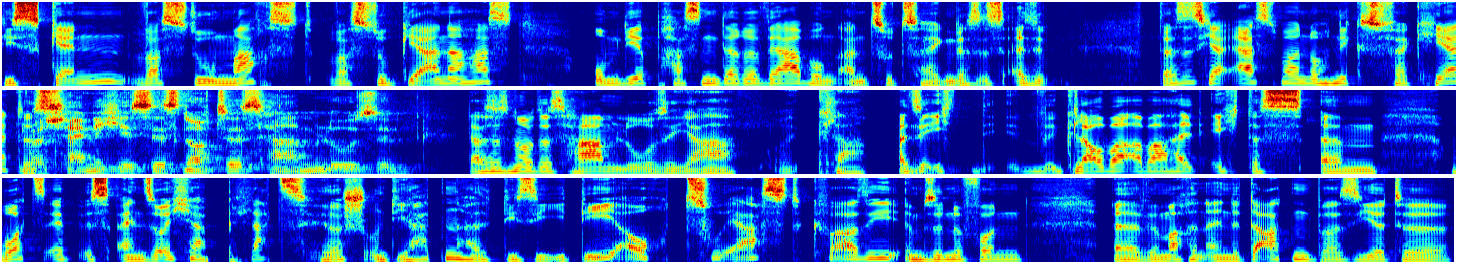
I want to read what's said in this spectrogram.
die scannen, was du machst, was du gerne hast, um dir passendere Werbung anzuzeigen. Das ist also, das ist ja erstmal noch nichts Verkehrtes. Wahrscheinlich ist es noch das Harmlose. Das ist noch das Harmlose, ja, klar. Also ich glaube aber halt echt, dass ähm, WhatsApp ist ein solcher Platzhirsch und die hatten halt diese Idee auch zuerst quasi im Sinne von, äh, wir machen eine datenbasierte,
